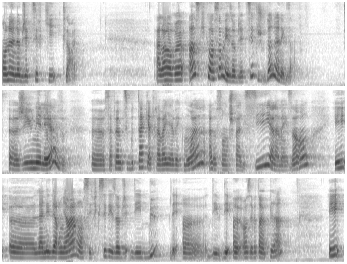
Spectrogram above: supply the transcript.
on a un objectif qui est clair. Alors, euh, en ce qui concerne les objectifs, je vous donne un exemple. Euh, j'ai une élève, euh, ça fait un petit bout de temps qu'elle travaille avec moi, elle a son cheval ici, à la maison, et l'année dernière, on s'est fixé des, des buts, des, on s'est fait un plan. Et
